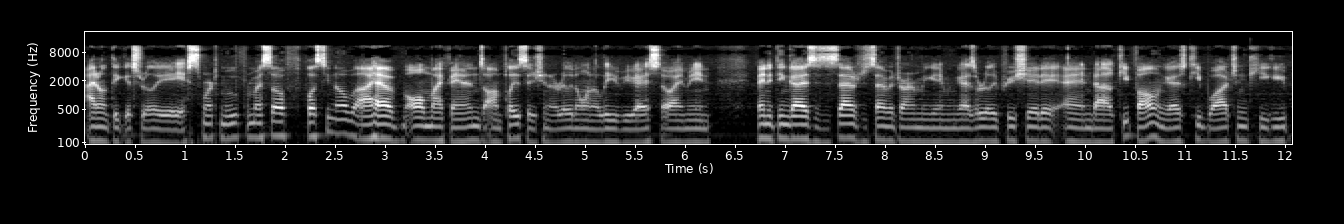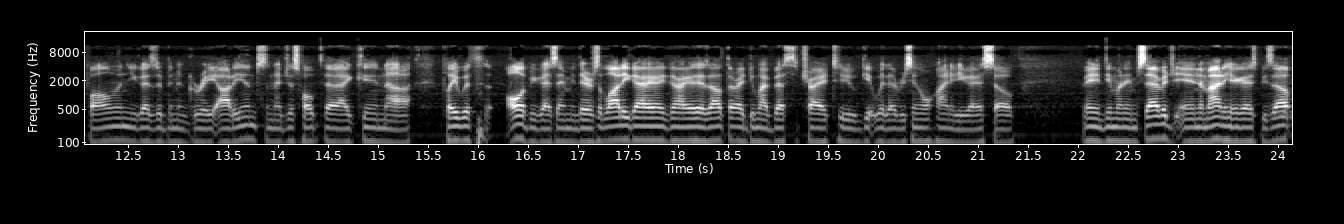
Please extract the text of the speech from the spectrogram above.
I don't think it's really a smart move for myself. Plus you know I have all my fans on PlayStation I really don't want to leave you guys so I mean if anything, guys, this is Savage and Savage Army Gaming, guys. I really appreciate it, and uh, keep following, guys. Keep watching, keep, keep following. You guys have been a great audience, and I just hope that I can uh, play with all of you guys. I mean, there's a lot of guys, guys out there. I do my best to try to get with every single one of you guys. So, if anything, my name is Savage, and I'm out of here, guys. Peace out.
